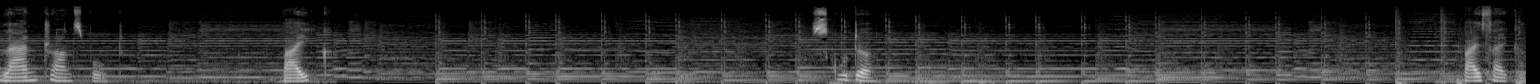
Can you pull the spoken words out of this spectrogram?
land transport, bike, scooter, bicycle,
